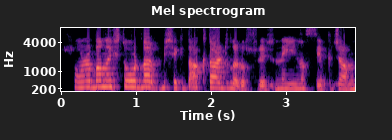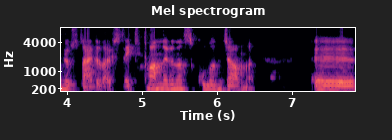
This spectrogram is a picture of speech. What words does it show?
Sonra bana işte orada bir şekilde aktardılar o süreci. Neyi nasıl yapacağımı gösterdiler. İşte ekipmanları nasıl kullanacağımı. E,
